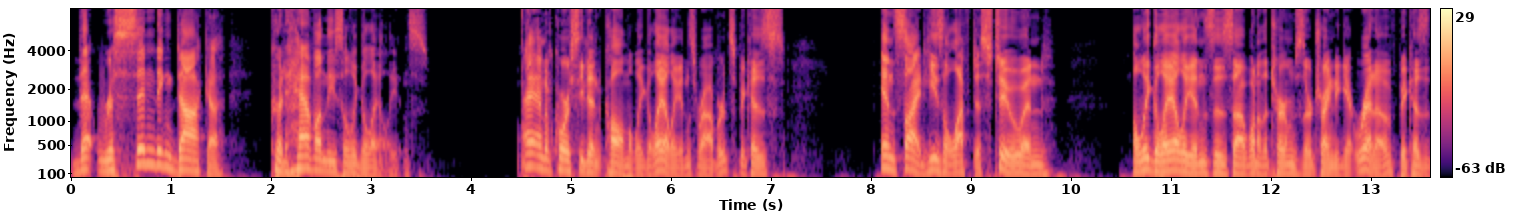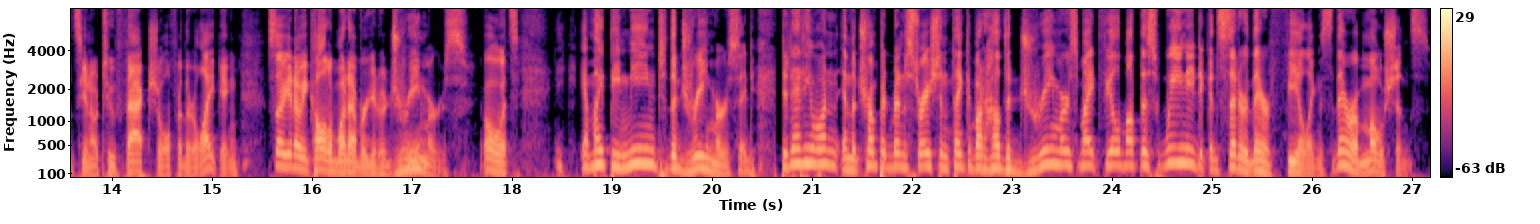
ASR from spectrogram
that rescinding DACA could have on these illegal aliens. And of course, he didn't call them illegal aliens, Roberts, because inside he's a leftist too, and illegal aliens is uh, one of the terms they're trying to get rid of because it's you know too factual for their liking. So you know he called them whatever you know dreamers. Oh, it's it might be mean to the dreamers. Did anyone in the Trump administration think about how the dreamers might feel about this? We need to consider their feelings, their emotions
